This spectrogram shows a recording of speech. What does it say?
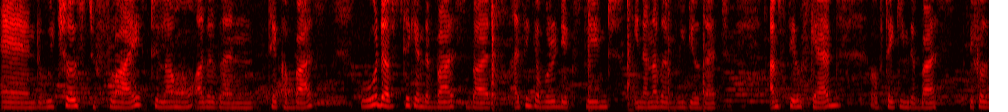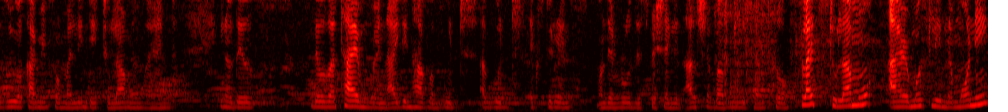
and we chose to fly to lamu other than take a bus. We would have taken the bus but i think i've already explained in another video that i'm still scared of taking the bus because we were coming from malindi to lamu and you know there was there was a time when I didn't have a good a good experience on the road, especially with Al Shabaab militants. So flights to Lamu are mostly in the morning,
